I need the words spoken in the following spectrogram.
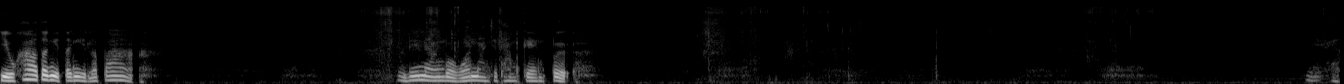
หิวข้าวตังหิดตังหิดแล้วป้า วันนี้นางบอกว่านางจะทำแกงเปิดนี่ค่ะ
